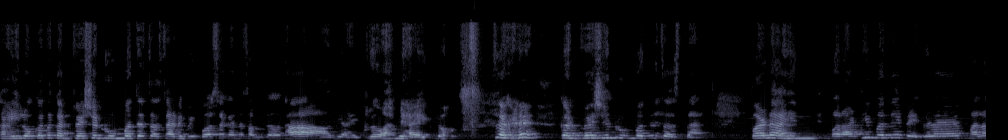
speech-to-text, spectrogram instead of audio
काही लोक तर कन्फेशन रूम मध्येच असतात आणि बिग बॉस सगळ्यांना समजावत हा आम्ही ऐकलो आम्ही ऐकलो. सगळे कन्फेशन रूम मध्येच असतात. पण हिंदी मराठीमध्ये वेगळं आहे. मला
